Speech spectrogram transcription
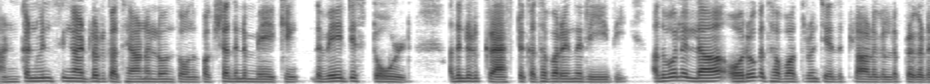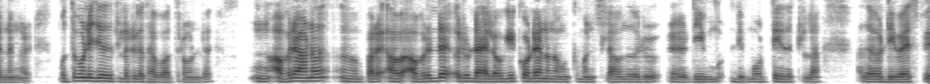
അൺകൺവിൻസിങ് ആയിട്ടുള്ള ഒരു കഥയാണല്ലോ എന്ന് തോന്നും. പക്ഷേ അതിന്റെ making the way it is told അതിന്റെ ഒരു ക്രാഫ്റ്റ് കഥ പറയുന്ന രീതി അതുപോലെ എല്ലാ ഓരോ കഥാപാത്രവും ചെയ്തിട്ടുള്ള ആളുകളുടെ പ്രകടനങ്ങൾ മുത്തുമണി ചെയ്തിട്ടുള്ള ഒരു കഥാപാത്രമുണ്ട് അവരാണ് പറ- അവ- അവരുടെ ഒരു ഡയലോഗിൽ കൂടെയാണ് നമുക്ക് മനസ്സിലാവുന്ന ഒരു ഡിമോ ഡിമോട്ട് ചെയ്തിട്ടുള്ള അത് ഡിവൈസ് പി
